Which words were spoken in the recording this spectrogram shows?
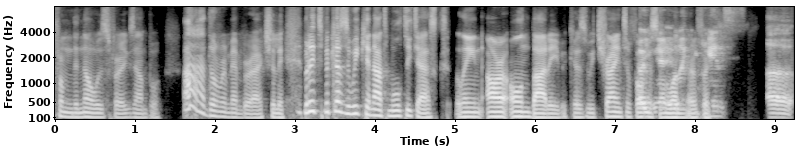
from the nose, for example. Ah, I don't remember actually, but it's because we cannot multitask in our own body because we're trying to oh, focus oh, yeah, on one. Like you can't uh,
